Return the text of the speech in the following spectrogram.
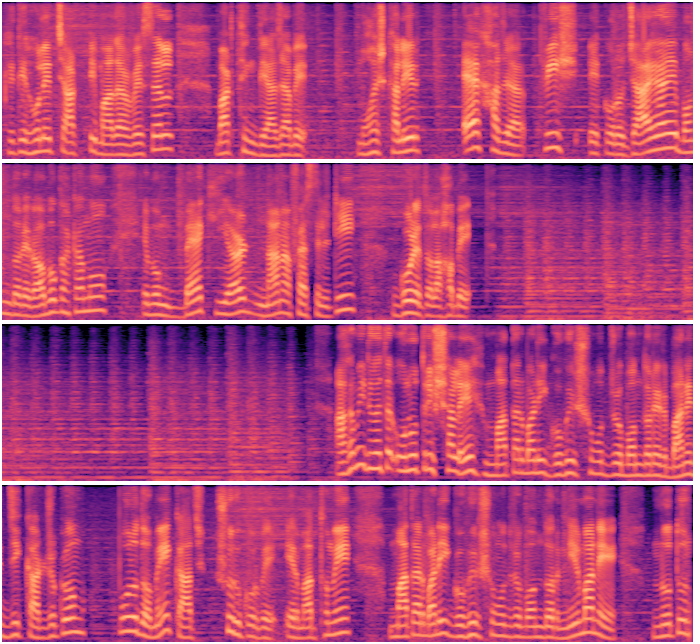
আকৃতির হলে চারটি মাদার ভেসেল বার্থিং দেওয়া যাবে। মহেশখালীর এক হাজার ত্রিশ একর জায়গায় বন্দরের অবকাঠামো এবং ব্যাকইয়ার্ড নানা ফ্যাসিলিটি গড়ে তোলা হবে। আগামী দু হাজার উনত্রিশ সালে মাতারবাড়ি গভীর সমুদ্র বন্দরের বাণিজ্যিক কার্যক্রম পুরোদমে কাজ শুরু করবে। এর মাধ্যমে মাতারবাড়ি গভীর সমুদ্র বন্দর নির্মাণে নতুন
